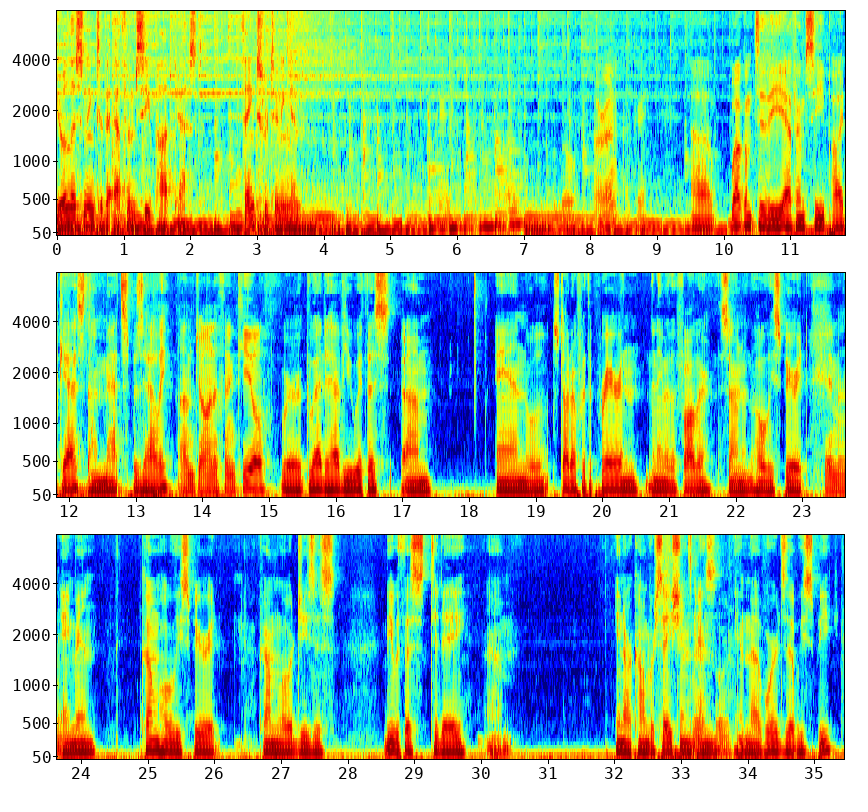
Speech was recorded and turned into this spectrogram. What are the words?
You're listening to the FMC podcast. Thanks for tuning in. All right. Okay. Uh, welcome to the FMC podcast. I'm Matt Spazzali. I'm Jonathan Keel. We're glad to have you with us. Um, and we'll start off with a prayer in the name of the Father, the Son, and the Holy Spirit. Amen. Amen. Come, Holy Spirit. Come, Lord Jesus. Be with us today um, in our conversation Yes, and Lord. in the words that we speak.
